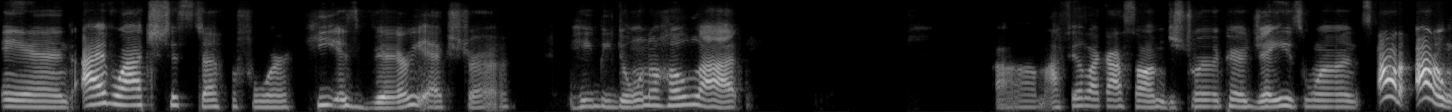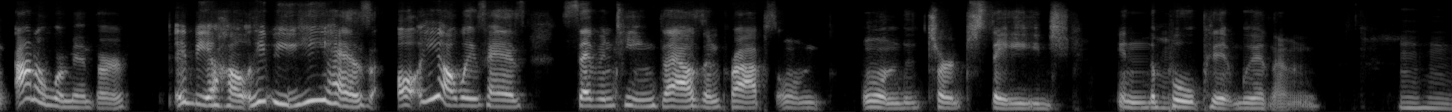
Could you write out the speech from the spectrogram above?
and I've watched his stuff before. He is very extra. He be doing a whole lot. Um, I feel like I saw him destroy a pair of J's once. I, don't- I don't I don't remember. It'd be a whole he be he has all he always has 17,000 props on on the church stage in the Mhm. pulpit with him. Mm-hmm.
